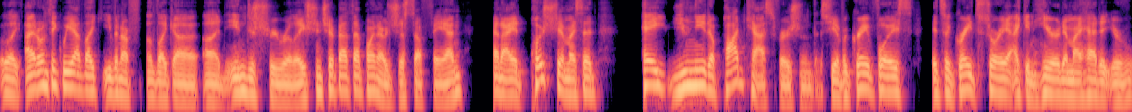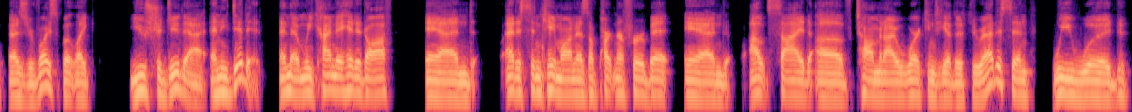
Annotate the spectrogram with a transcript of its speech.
like. I don't think we had like even a like a an industry relationship at that point. I was just a fan, and I had pushed him. I said, "Hey, you need a podcast version of this. You have a great voice. It's a great story. I can hear it in my head at your as your voice, but like you should do that." And he did it, and then we kind of hit it off. And Edison came on as a partner for a bit. And outside of Tom and I working together through Edison, we would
